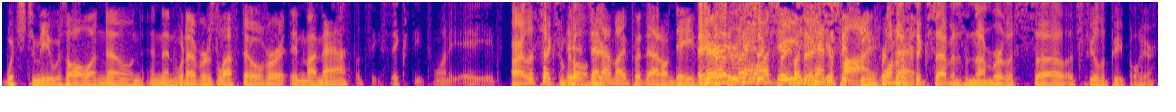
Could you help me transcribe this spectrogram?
Which to me was all unknown. And then whatever's left over in my math, let's see, 60, 20, 80. All right, let's take some calls then here. I might put that on Dave. 800 Like 10 636 to 15 percent. 1067 is the number. Let's uh, let's feel the people here.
